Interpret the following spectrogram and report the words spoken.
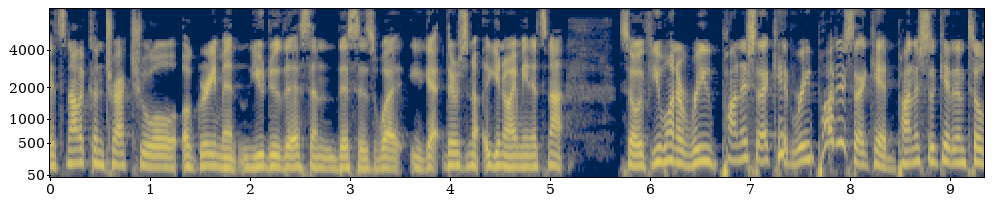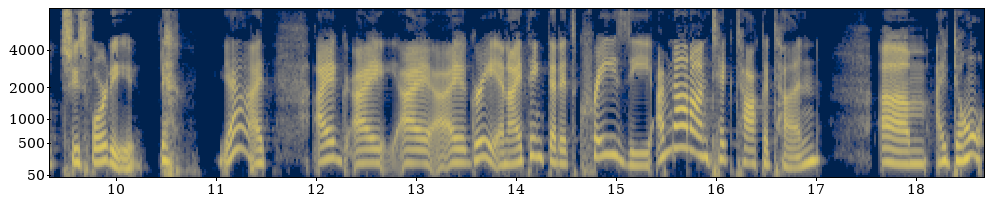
it's not a contractual agreement. You do this and this is what you get. There's no, you know, I mean, it's not. So if you want to re-punish that kid, re-punish that kid. Punish the kid until she's 40. Yeah, I, I, I, I, I agree, and I think that it's crazy. I'm not on TikTok a ton. Um, I don't,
